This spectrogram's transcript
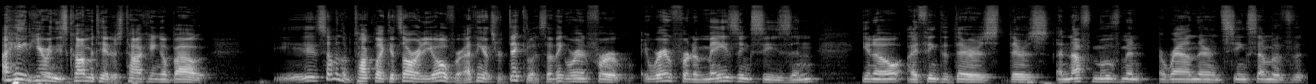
I hate hearing these commentators talking about. Some of them talk like it's already over. I think it's ridiculous. I think we're in for we're in for an amazing season you know, I think that there's there's enough movement around there, and seeing some of the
